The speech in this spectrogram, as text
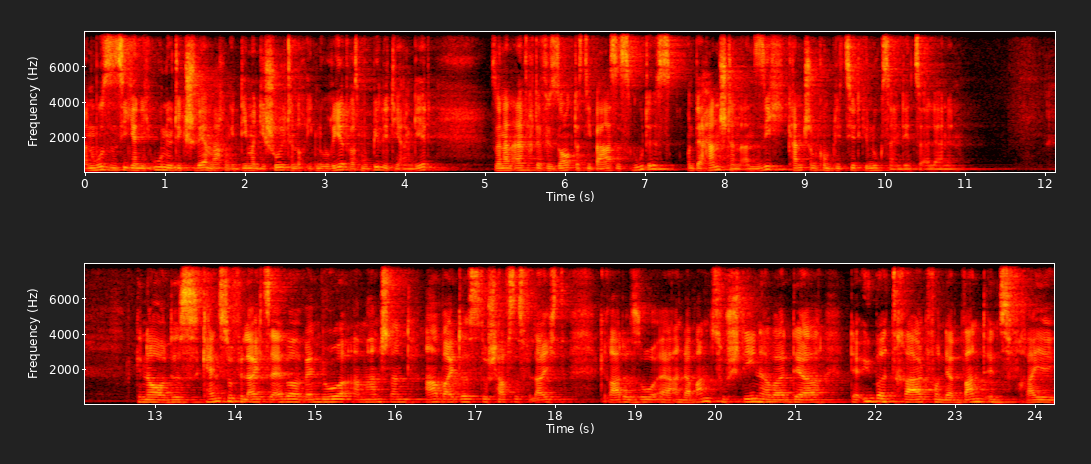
man muss es sich ja nicht unnötig schwer machen, indem man die Schulter noch ignoriert, was Mobility angeht, sondern einfach dafür sorgt, dass die Basis gut ist und der Handstand an sich kann schon kompliziert genug sein, den zu erlernen. Genau, das kennst du vielleicht selber, wenn du am Handstand arbeitest. Du schaffst es vielleicht gerade so äh, an der Wand zu stehen, aber der, der Übertrag von der Wand ins Freie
